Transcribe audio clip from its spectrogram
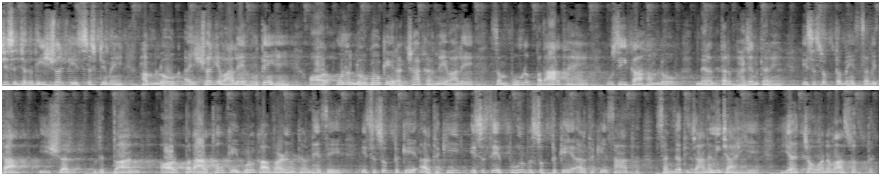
जिस जगदीश्वर की सृष्टि में हम लोग ऐश्वर्य वाले होते हैं और उन लोगों के रक्षा करने वाले संपूर्ण पदार्थ हैं, उसी का हम लोग निरंतर भजन करें। इस सुक्त में सविता, ईश्वर, विद्वान और पदार्थों के गुण का वर्णन करने से इस सुक्त के अर्थ की, इससे पूर्व सुक्त के अर्थ के साथ संगति जाननी चाहिए। यह 54वां सुक्त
